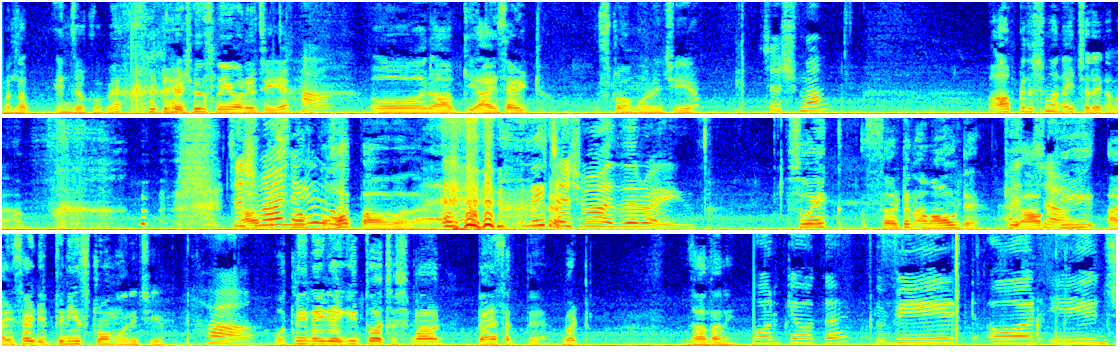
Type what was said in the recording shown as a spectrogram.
मतलब इन जगहों पे टैटूज नहीं होने चाहिए. हाँ. और आपकी आई साइट स्ट्रॉन्ग होनी चाहिए. चश्मा? आपका चश्मा नहीं चलेगा मैम चश्मा चश्मा नहीं? बहुत पावर वाला है. नहीं चश्मा अदरवाइज़ सो so, एक सर्टन अमाउंट है कि अच्छा। आपकी आई साइट इतनी स्ट्रॉन्ग होनी चाहिए। हाँ। उतनी नहीं रहेगी तो चश्मा पहन सकते हैं बट ज़्यादा नहीं। और क्या होता है? वेट और एज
